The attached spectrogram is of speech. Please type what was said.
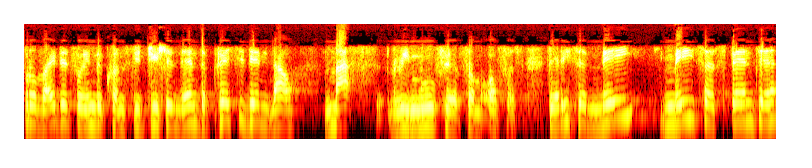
provided for in the Constitution, then the President now must remove her from office. There is a may may suspend her,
